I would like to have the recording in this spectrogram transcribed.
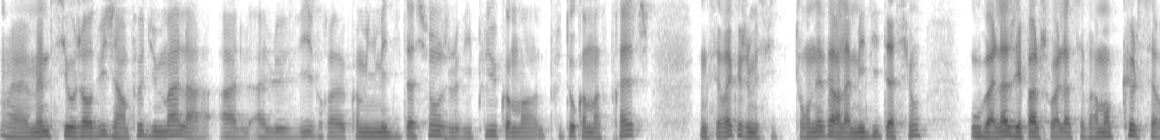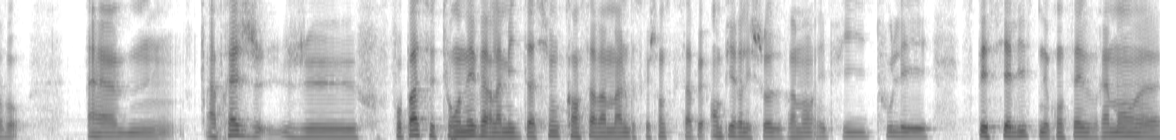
Euh, même si aujourd'hui j'ai un peu du mal à, à, le vivre euh, comme une méditation, je le vis plus comme un, plutôt comme un stretch. Donc c'est vrai que je me suis tourné vers la méditation où bah, là j'ai pas le choix, là c'est vraiment que le cerveau. Euh, après, je, je, faut pas se tourner vers la méditation quand ça va mal parce que je pense que ça peut empirer les choses vraiment. Et puis tous les spécialistes ne conseillent vraiment euh,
